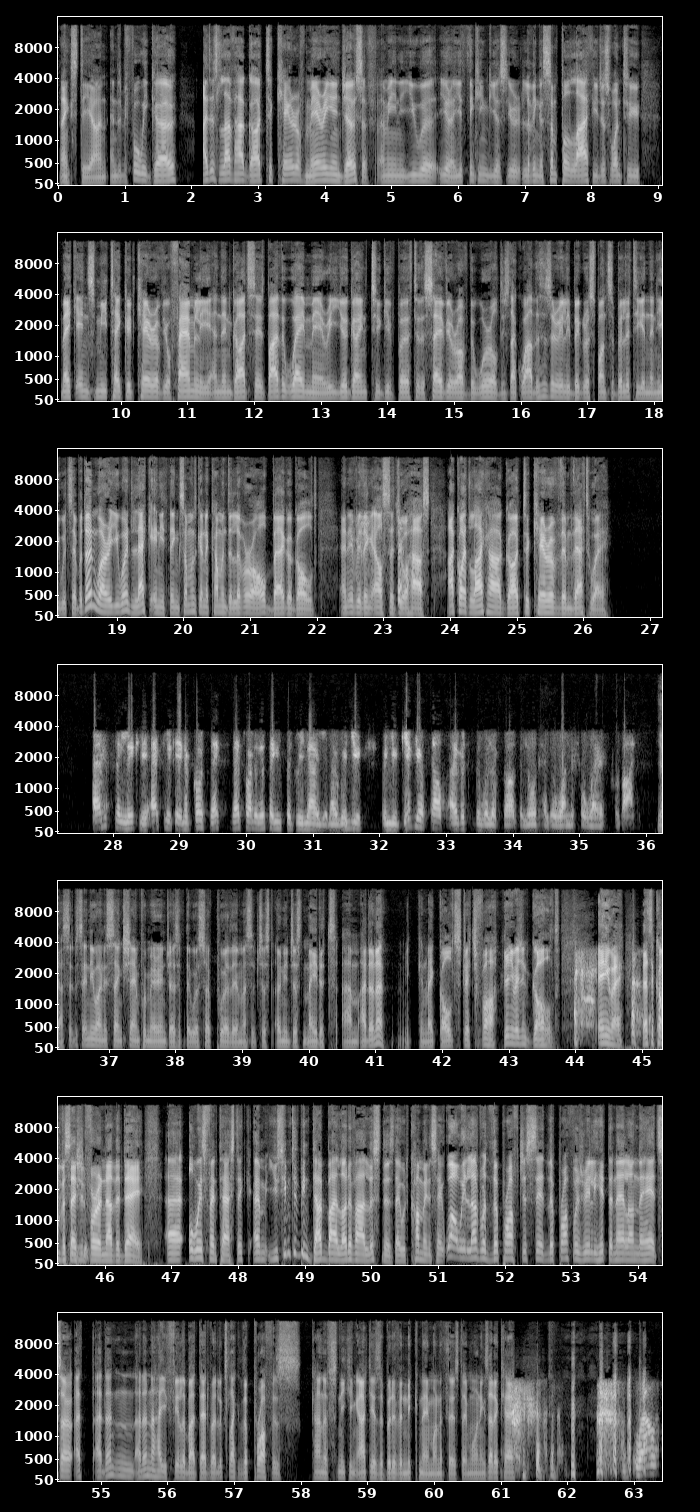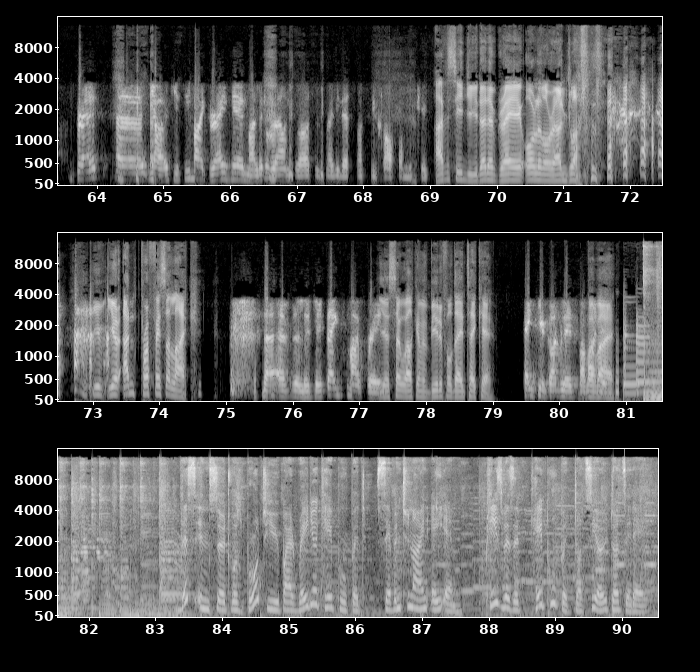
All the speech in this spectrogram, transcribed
Thanks, Dion. And before we go, I just love how God took care of Mary and Joseph. I mean, you were, you know, you're thinking you're, you're living a simple life. You just want to make ends meet, take good care of your family. And then God says, by the way, Mary, you're going to give birth to the Savior of the world. He's like, wow, this is a really big responsibility. And then he would say, but don't worry, you won't lack anything. Someone's going to come and deliver a whole bag of gold and everything else at your house. I quite like how God took care of them that way. Absolutely, absolutely, and of course that's that's one of the things that we know. You know, when you when you give yourself over to the will of God, the Lord has a wonderful way of providing. Yeah, so just anyone who's saying shame for Mary and Joseph, they were so poor, they must have just only just made it. Um, I don't know. You can make gold stretch far. Can you imagine gold? anyway, that's a conversation for another day. Uh, always fantastic. Um, you seem to have been dubbed by a lot of our listeners. They would comment and say, "Wow, we loved what the prof just said. The prof was really hit the nail on the head." So I, I don't, I don't know how you feel about that, but it looks like the prof is kind of sneaking out here as a bit of a nickname on a Thursday morning. Is that okay? well, Brad, uh, yeah, if you see my grey hair and my little round glasses, maybe that's not too far from the truth. I've seen you. You don't have grey or little round glasses. you, are unprofessor like. No, absolutely. Thanks, my friend. You're so welcome. A beautiful day and take care. Thank you. God bless. Bye bye. This insert was brought to you by Radio K Pulpit, 7 to 9 a.m. Please visit kpulpit.co.za.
